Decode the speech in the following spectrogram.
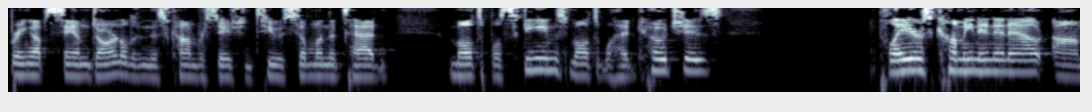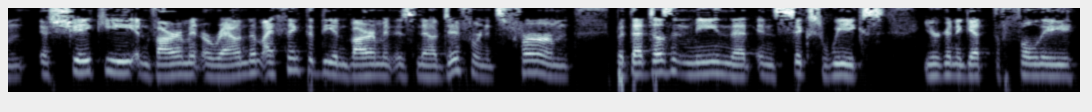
bring up Sam Darnold in this conversation too, someone that's had multiple schemes, multiple head coaches, players coming in and out, um, a shaky environment around him. I think that the environment is now different. It's firm, but that doesn't mean that in six weeks you're going to get the fully,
